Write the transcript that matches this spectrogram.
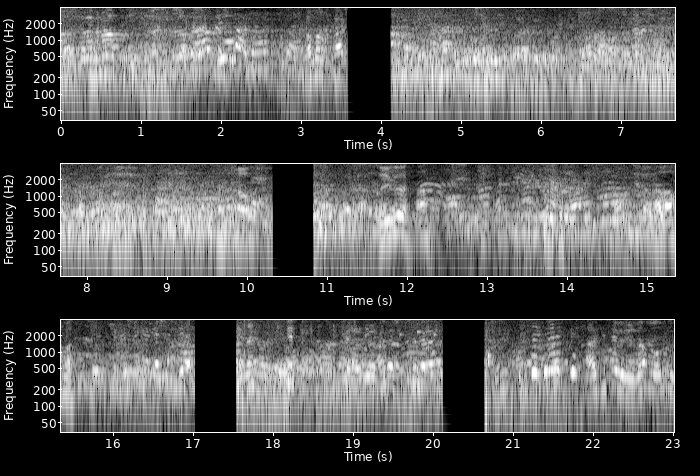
Karşı tarafı ne yaptınız? Tamam karşı. Duygu. Al. Al abla. Herkese veriyoruz abi olur mu?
